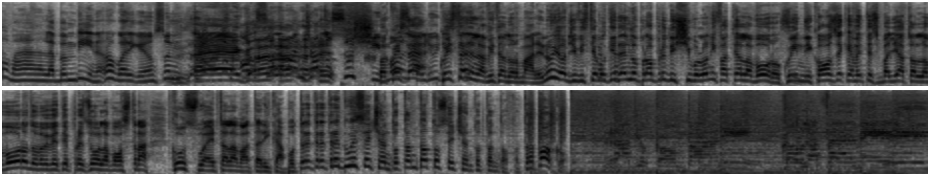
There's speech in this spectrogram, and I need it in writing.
No ma la bambina No guardi che non sono no, Eh, Ho solo eh, mangiato eh, sushi Ma molto questa, questa è nella vita normale. Noi oggi vi stiamo chiedendo proprio di scivoloni fatti al lavoro. Quindi cose che avete sbagliato al lavoro dove avete preso la vostra consueta lavata di capo. 3332 688 688. Tra poco. Radio Company con la family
